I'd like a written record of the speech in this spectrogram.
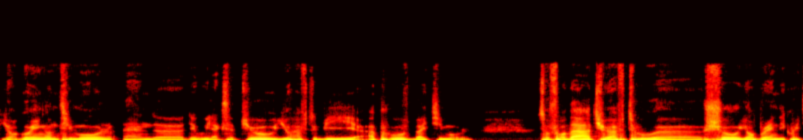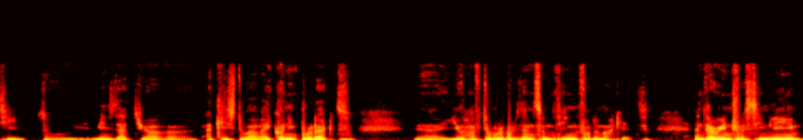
you're going on Tmall and uh, they will accept you. You have to be approved by Tmall. So for that, you have to uh, show your brand equity. So it means that you have uh, at least to have iconic products. Uh, you have to represent something for the market. And very interestingly,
